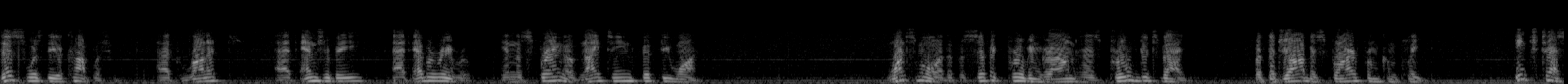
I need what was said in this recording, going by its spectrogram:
This was the accomplishment at Runit, at Engebi, at Eberiru in the spring of 1951. Once more, the Pacific Proving Ground has proved its value, but the job is far from complete. Each test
